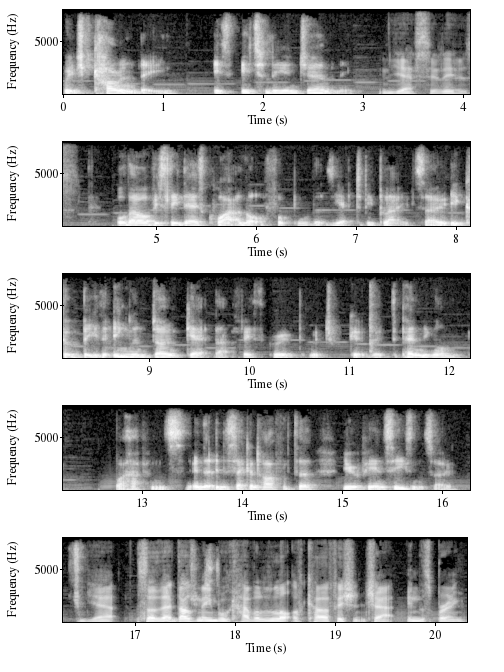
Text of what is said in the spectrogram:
which currently is Italy and Germany. yes, it is. Although obviously there's quite a lot of football that's yet to be played, so it could be that England don't get that fifth group, which depending on what happens in the in the second half of the European season. So, Yeah. So that does mean we'll have a lot of coefficient chat in the spring.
